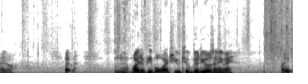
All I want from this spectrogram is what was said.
I know. But uh, why do people watch YouTube videos anyway? Right?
